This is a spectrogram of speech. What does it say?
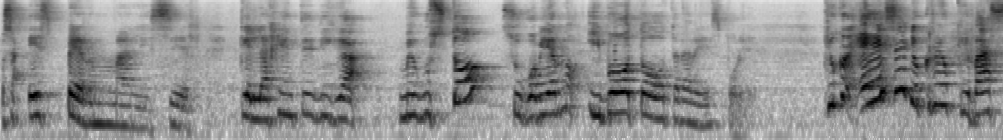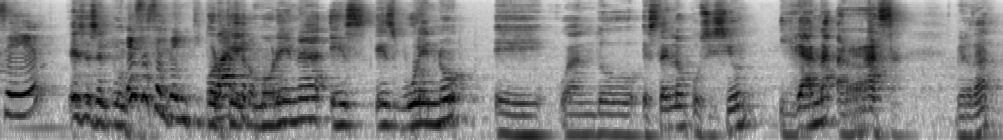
O sea, es permanecer. Que la gente diga, me gustó su gobierno y voto otra vez por él. Yo creo, ese yo creo que va a ser. Ese es el punto. Ese es el 24. Porque Morena es, es bueno eh, cuando está en la oposición y gana a raza, ¿verdad?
